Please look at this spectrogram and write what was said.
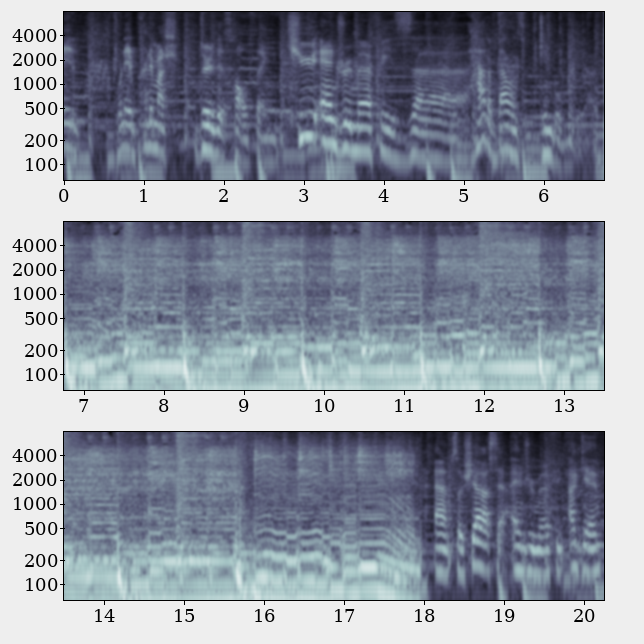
need, we need to pretty much do this whole thing. Cue Andrew Murphy's uh, How to Balance a Gimbal video. Um, so shout outs to Andrew Murphy again.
